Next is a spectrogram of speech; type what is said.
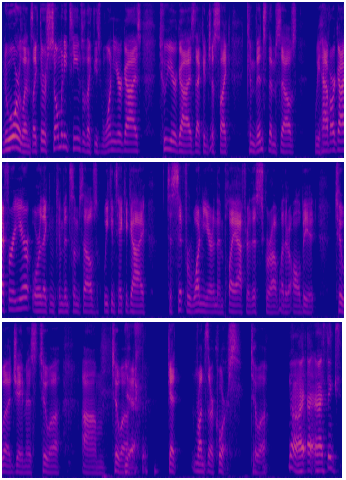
New Orleans. Like there's so many teams with like these one year guys, two year guys that can just like convince themselves we have our guy for a year, or they can convince themselves we can take a guy to sit for one year and then play after this scrub, whether albeit Tua, Jameis, Tua, um, Tua Yeah. get runs their course. Tua. No, I, I, and I think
